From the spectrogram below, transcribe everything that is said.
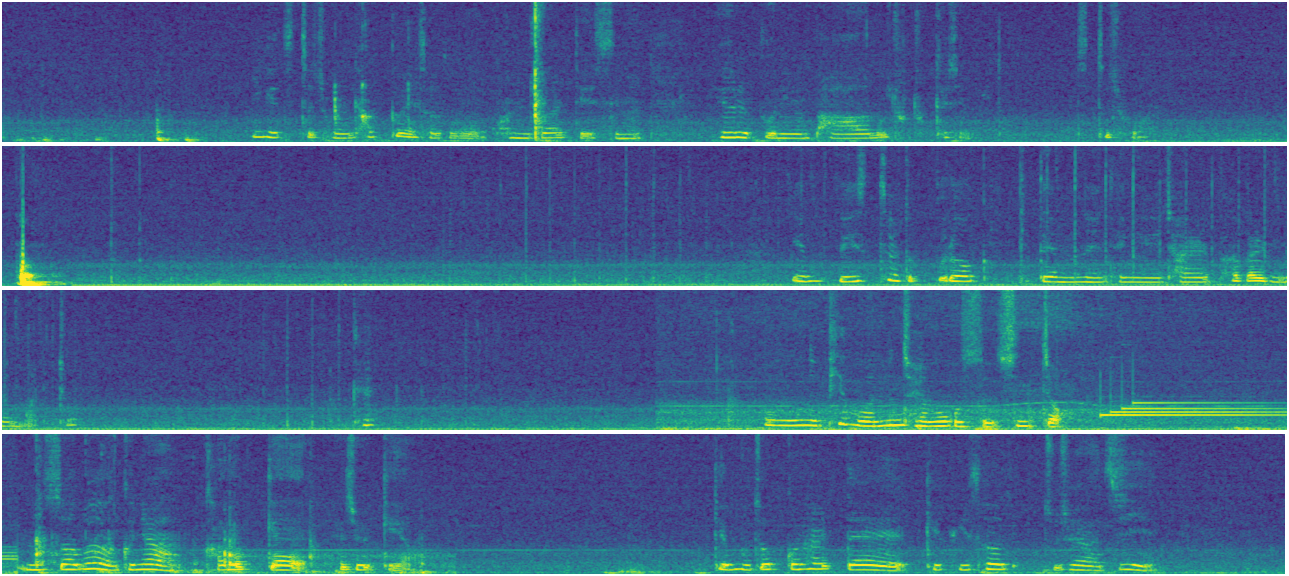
이게 진짜 좋은 게 학교에서도 건조할 때 있으면 얘를 뿌리면 바로 촉촉해집니다. 진짜 좋아요. 이 미스트도 뿌렸기 때문에 되게 잘 펴발린단 말이죠. 이렇게. 어, 오늘 피부 완전 잘 먹었어요, 진짜. 눈썹은 그냥 가볍게 해줄게요. 이렇게 무조건 할 때 이렇게 빗어주셔야지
